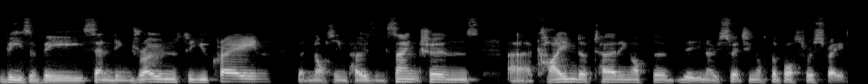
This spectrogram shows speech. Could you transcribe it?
vis-a-vis sending drones to Ukraine, but not imposing sanctions, uh, kind of turning off the, the, you know, switching off the Bosphorus Strait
